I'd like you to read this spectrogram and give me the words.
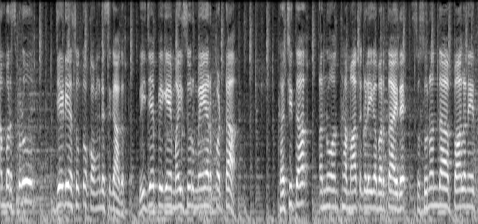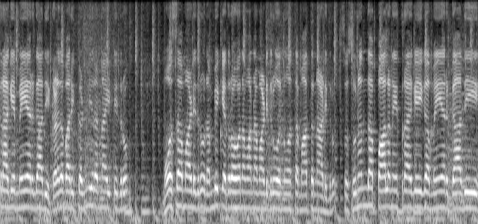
ನಂಬರ್ಸ್ಗಳು ಜೆ ಡಿ ಎಸ್ ಅಥವಾ ಕಾಂಗ್ರೆಸ್ಗೆ ಆಗುತ್ತೆ ಬಿಜೆಪಿಗೆ ಮೈಸೂರು ಮೇಯರ್ ಪಟ್ಟ ಖಚಿತ ಅನ್ನುವಂಥ ಮಾತುಗಳೀಗ ಬರ್ತಾ ಇದೆ. ಸೊ, ಸುನಂದ ಪಾಲನೇತ್ರಾಗೆ ಮೇಯರ್ ಗಾದಿ ಕಳೆದ ಬಾರಿ ಕಣ್ಣೀರನ್ನ ಇಟ್ಟಿದ್ರು, ಮೋಸ ಮಾಡಿದ್ರು, ನಂಬಿಕೆ ದ್ರೋಹನವನ್ನ ಮಾಡಿದ್ರು ಅನ್ನುವಂಥ ಮಾತನ್ನ ಆಡಿದ್ರು ಸೊ, ಸುನಂದ ಪಾಲನೇತ್ರಾಗೆ ಈಗ ಮೇಯರ್ ಗಾದಿ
